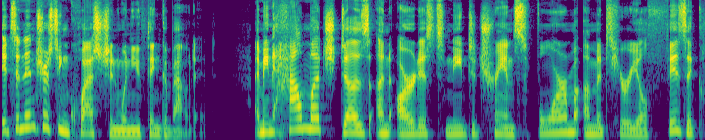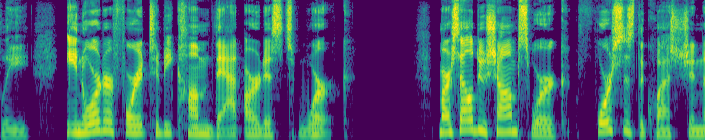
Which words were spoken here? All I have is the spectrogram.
It's an interesting question when you think about it. I mean, how much does an artist need to transform a material physically in order for it to become that artist's work? Marcel Duchamp's work forces the question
